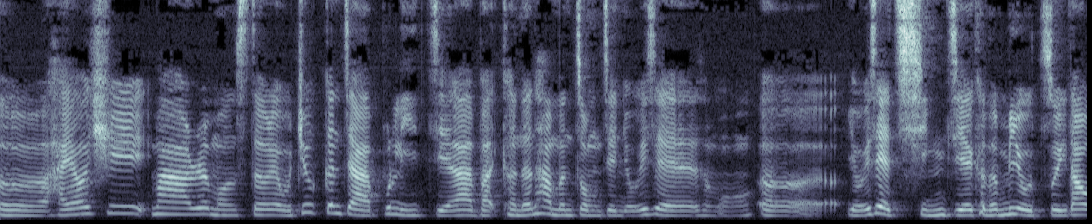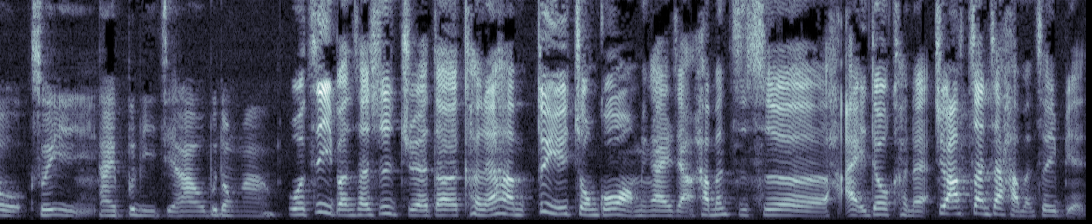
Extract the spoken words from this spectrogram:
呃，还要去骂 Red Monster 我就更加不理解啦。不，可能他们中间有一些什么，呃，有一些情节可能没有追到我，所以还不理解啊，我不懂啊。我自己本身是觉得，可能他们对于中国网民来讲，他们支持 idol 可能就要站在他们这一边。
